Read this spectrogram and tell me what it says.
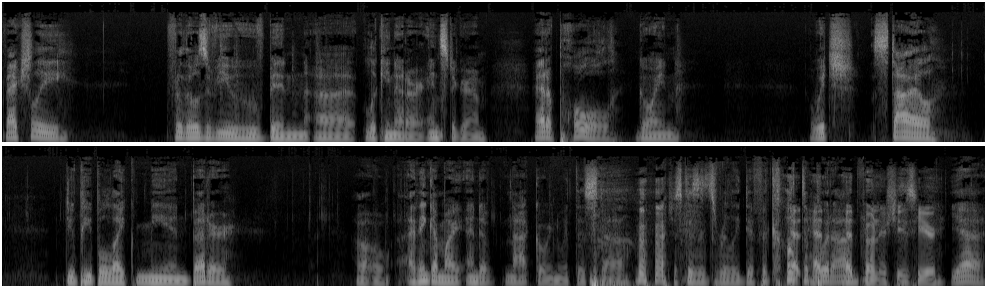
I've actually, for those of you who've been uh, looking at our Instagram, I had a poll going, which style do people like me in better? Uh oh, I think I might end up not going with this style just because it's really difficult to head- put on. headphone issues here. Yeah,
